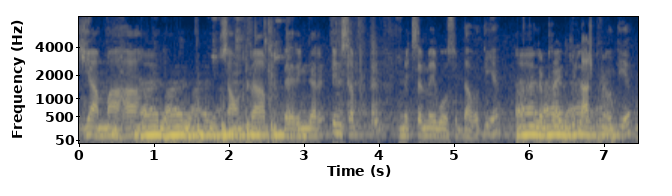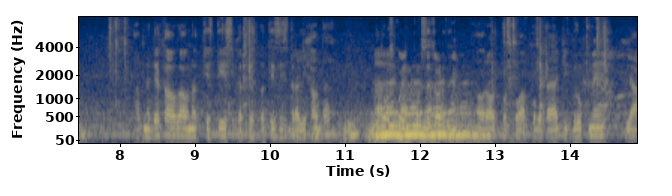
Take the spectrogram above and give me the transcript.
यामाहा साउंड क्राफ्ट बेरिंगर इन सब मिक्सर में वो सुविधा होती है। लेफ़्ट राइट की लास्ट में होती है। आपने देखा होगा उनतीस तीस इकतीस बत्तीस इस तरह लिखा होता है तो उसको इनपुट से जोड़ दें और आउटपुट को आपको बताया कि ग्रुप में या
